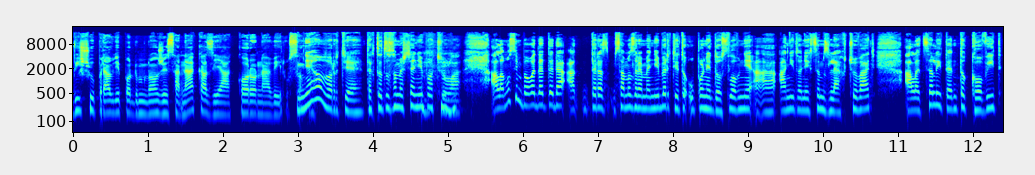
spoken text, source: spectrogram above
vyššiu pravdepodobnosť, že sa nakazia koronavírusom. Nehovorte, tak toto som ešte nepočula. Ale musím povedať teda, a teraz samozrejme neberte to úplne doslovne a ani to nechcem zľahčovať, ale celý tento COVID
